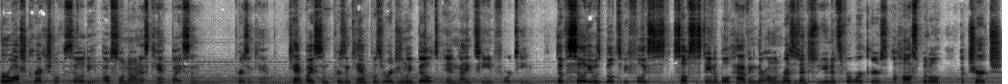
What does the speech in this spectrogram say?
Burwash Correctional Facility, also known as Camp Bison Prison Camp. Camp Bison Prison Camp was originally built in 1914. The facility was built to be fully self sustainable, having their own residential units for workers, a hospital, a church,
